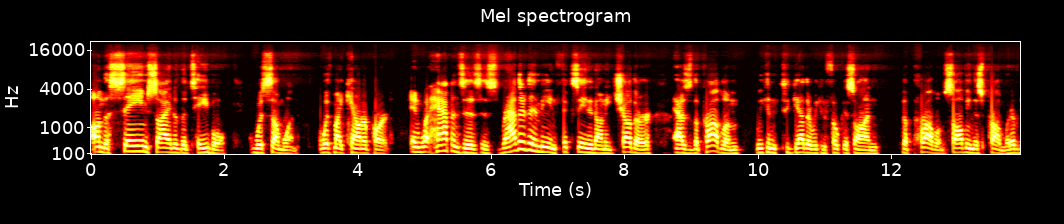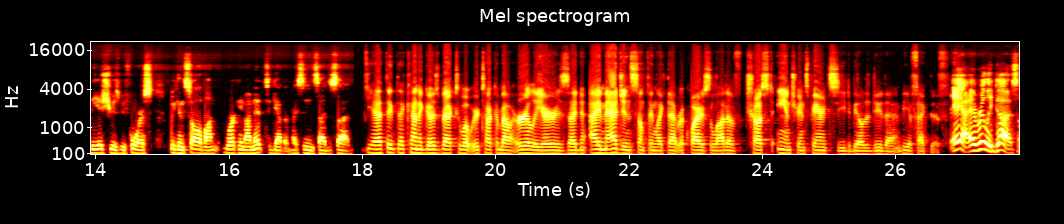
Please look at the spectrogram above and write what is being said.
on the same side of the table with someone, with my counterpart. And what happens is, is rather than being fixated on each other as the problem, we can together we can focus on the problem, solving this problem, whatever the issue is before us, we can solve on working on it together by sitting side to side. Yeah, I think that kind of goes back to what we were talking about earlier. Is I, I imagine something like that requires a lot of trust and transparency to be able to do that and be effective. Yeah, it really does.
